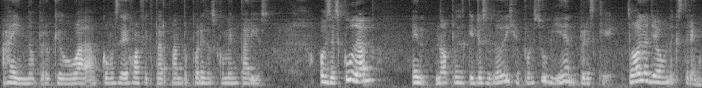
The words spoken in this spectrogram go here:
Ay, no, pero qué bobada, ¿cómo se dejó afectar tanto por esos comentarios? O se escudan en, no, pues es que yo se lo dije por su bien, pero es que todo lo lleva a un extremo.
